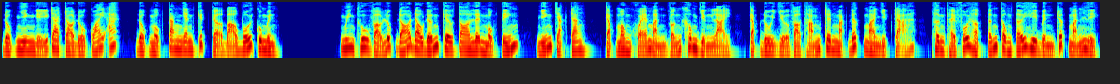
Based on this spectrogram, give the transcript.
đột nhiên nghĩ ra trò đùa quái ác, đột ngột tăng nhanh kích cỡ bảo bối của mình. Nguyên Thu vào lúc đó đau đớn kêu to lên một tiếng, nghiến chặt răng, cặp mông khỏe mạnh vẫn không dừng lại, cặp đùi dựa vào thảm trên mặt đất mà nhịp trả, thân thể phối hợp tấn công tới Hi Bình rất mãnh liệt.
